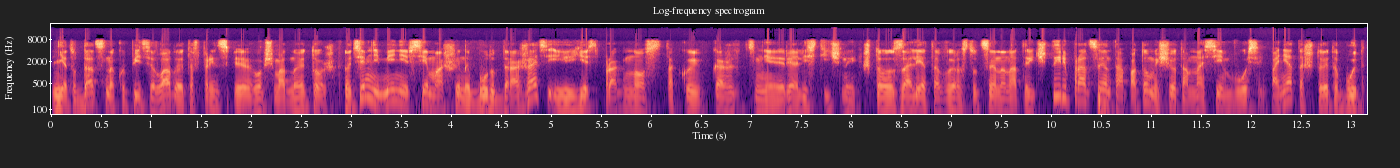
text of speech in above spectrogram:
нету Datsun, купите Ладу, это, в принципе, в общем, одно и то же. Но, тем не менее, все машины будут дорожать, и есть прогноз такой, кажется мне, реалистичный, что за лето вырастут цены на 3-4%, а потом еще там на 7-8%. Понятно, что это будет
